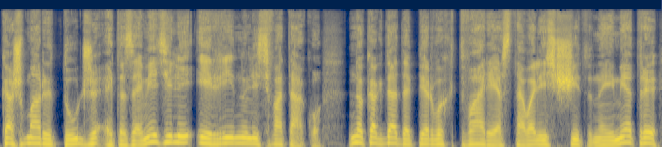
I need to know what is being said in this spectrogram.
Кошмары тут же это заметили и ринулись в атаку, но когда до первых тварей оставались считанные метры,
